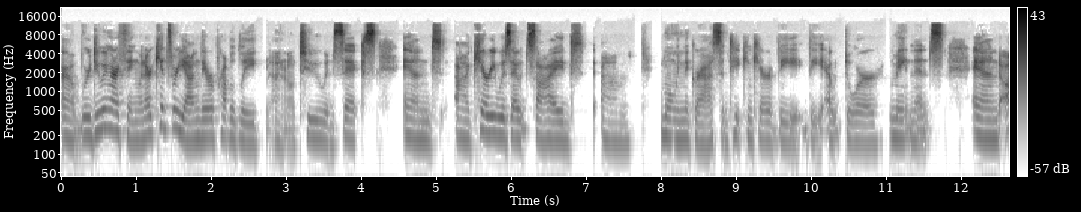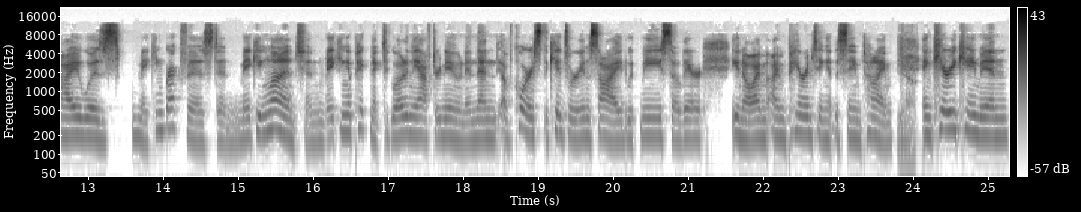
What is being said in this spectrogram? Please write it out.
uh, we are doing our thing. When our kids were young they were probably i don't know two and six and uh, carrie was outside um, mowing the grass and taking care of the the outdoor maintenance. And i was making breakfast and making lunch and making a picnic to go out in the afternoon. And then of course the kids were inside with me. So they're you know i'm i'm parenting at the same time. Yeah. and Carey came in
